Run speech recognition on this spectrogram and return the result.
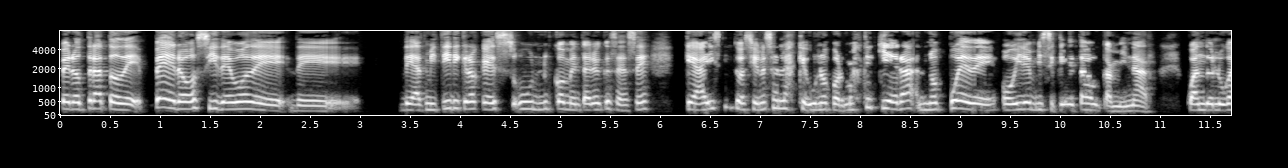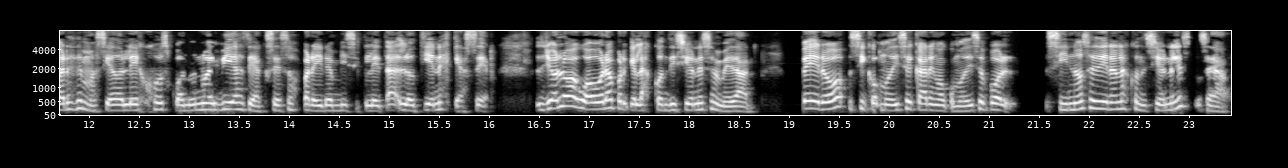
Pero trato de, pero sí debo de, de, admitir, y creo que es un comentario que se hace, que hay situaciones en las que uno, por más que quiera, no puede o ir en bicicleta o caminar. Cuando el lugar es demasiado lejos, cuando no hay vías de acceso para ir en bicicleta, lo tienes que hacer. Yo lo hago ahora porque las condiciones se me dan. Pero si, como dice Karen o como dice Paul, si no se dieran las condiciones, o sea,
